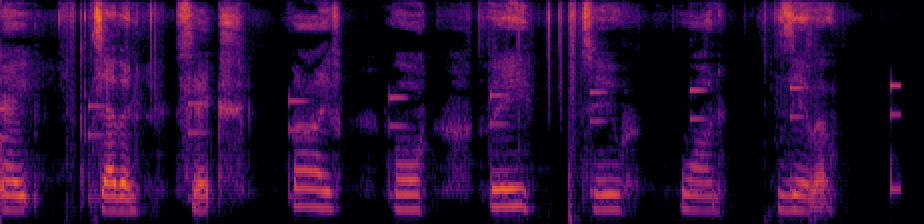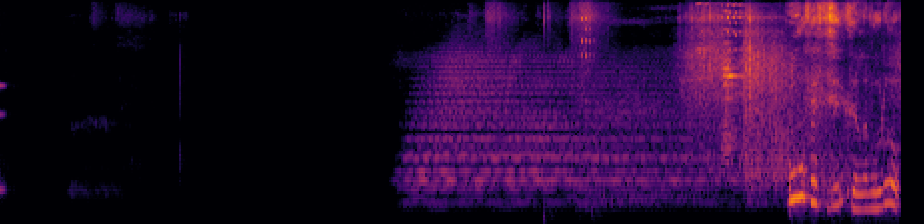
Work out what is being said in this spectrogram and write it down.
Eight, seven, six, five, four, three, two, one, zero. Ooh, 56, I leveled up.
